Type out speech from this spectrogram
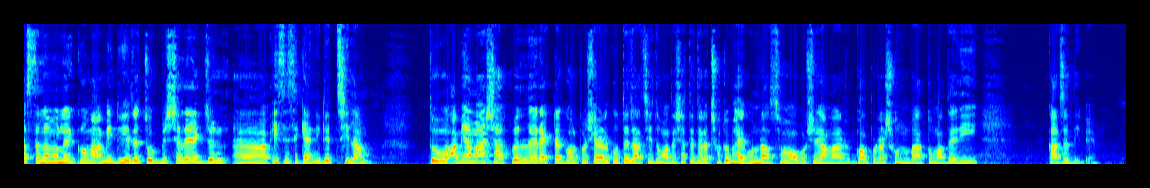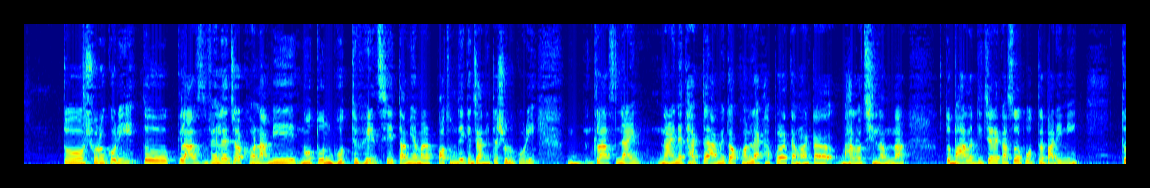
আসসালামু আলাইকুম। আমি দুই হাজার চব্বিশ সালের একজন এসএসসি ক্যান্ডিডেট ছিলাম। তো আমি আমার সাফল্যের একটা গল্প শেয়ার করতে যাচ্ছি। তোমাদের সাথে যারা ছোট ভাই বোনরা আছো, অবশ্যই আমার গল্পটা শুনবা। তোমাদেরই কাজে দিবে। তো শুরু করি। তো ক্লাস ভেলে যখন আমি নতুন ভর্তি হয়েছি, তো আমি আমার প্রথম থেকে জানিটা শুরু করি। ক্লাস নাইন, নাইনে থাকতে আমি তখন লেখাপড়া তেমন একটা ভালো ছিলাম না। তো ভালো টিচারের কাছেও পড়তে পারিনি। তো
